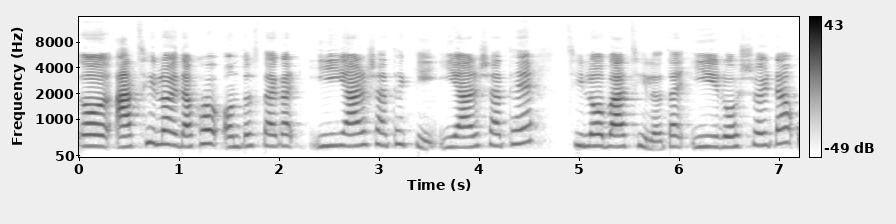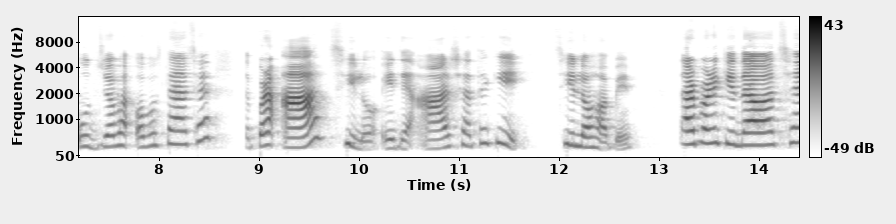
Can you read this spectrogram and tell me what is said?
তো আছিল দেখো অন্তস্থায়কার আর সাথে কি? ই আর সাথে ছিল বা ছিল। তাই ই রস্যইটা উজ্জ অবস্থায় আছে, তারপর আ ছিল। এই যে আর সাথে কি? ছিল হবে। তারপরে কি দেওয়া আছে?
